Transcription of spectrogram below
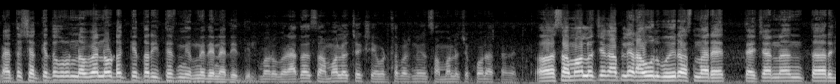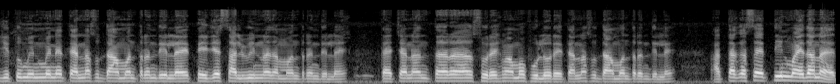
नाही तर शक्यतो करून नव्याण्णव टक्के तर इथेच निर्णय देण्यात येतील. बरोबर. आता समालोचक शेवटचा प्रश्न समालोचक कोण असणार आहेत? समालोचक आपले राहुल भोईर असणार आहेत. त्याच्यानंतर जितू मिनमिने त्यांना सुद्धा आमंत्रण दिलं आहे तेजस सालवींना आमंत्रण दिलं आहे त्याच्यानंतर सुरेश मामा फुलोरे त्यांना सुद्धा आमंत्रण दिलं आहे आता कसं आहे तीन मैदानं आहेत.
